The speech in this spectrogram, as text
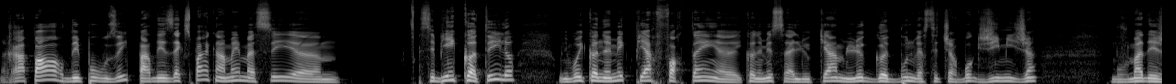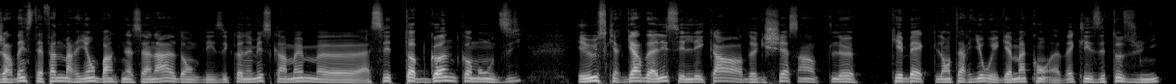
rapport déposé par des experts quand même assez, euh, bien cotés là, au niveau économique? Pierre Fortin, euh, économiste à l'UCAM, Luc Godbout, Université de Sherbrooke, Jimmy Jean, Mouvement des Jardins, Stéphane Marion, Banque nationale, donc des économistes quand même assez top gun, comme on dit. Et eux, ce qu'ils regardent aller, c'est l'écart de richesse entre le Québec, l'Ontario et également avec les États-Unis.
